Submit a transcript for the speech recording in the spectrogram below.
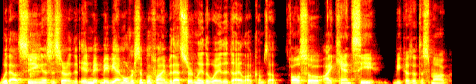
without seeing necessarily. The, and maybe I'm oversimplifying, but that's certainly the way the dialogue comes up. Also, I can't see because of the smog.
